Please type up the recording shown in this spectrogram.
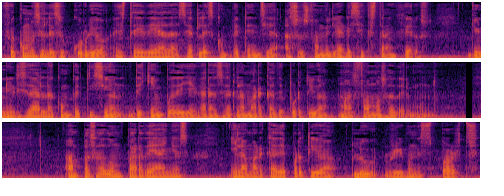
fue como se les ocurrió esta idea de hacerles competencia a sus familiares extranjeros y unirse a la competición de quién puede llegar a ser la marca deportiva más famosa del mundo. Han pasado un par de años y la marca deportiva Blue Ribbon Sports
